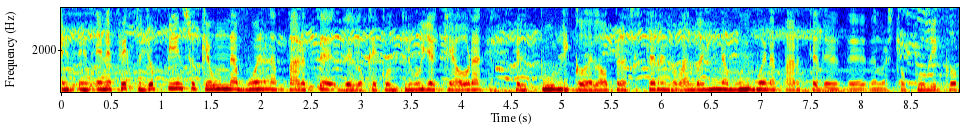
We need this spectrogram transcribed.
en, en- en efecto, yo pienso que una buena parte de lo que contribuye a que ahora el público de la ópera se esté renovando, hay una muy buena parte de, de- de nuestro público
